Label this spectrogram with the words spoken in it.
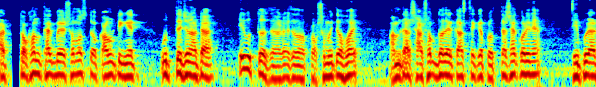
আর তখন থাকবে সমস্ত কাউন্টিংয়ের উত্তেজনাটা। এই উত্তেজনাটা যেন প্রশমিত হয়। আমরা শাসক দলের কাছ থেকে প্রত্যাশা করি না। ত্রিপুরার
